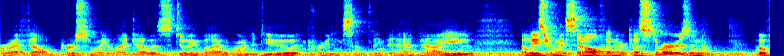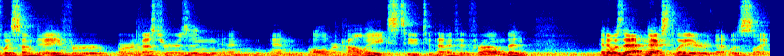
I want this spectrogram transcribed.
were. I felt personally like I was doing what I wanted to do and creating something that had value, at least for myself and our customers, and hopefully someday for our investors and, and, and all of our colleagues to, to benefit from. And, and it was that next layer that was like,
